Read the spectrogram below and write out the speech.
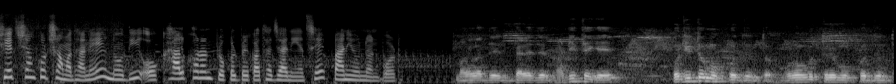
সেচ সংকট সমাধানে নদী ও খাল খনন প্রকল্পের কথা জানিয়েছে পানি উন্নয়ন বোর্ড। বাংলাদেশ ব্যারেজের ঘাঁটি থেকে পতিত মুখ পর্যন্ত ব্রহ্মপুত্রের মুখ পর্যন্ত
